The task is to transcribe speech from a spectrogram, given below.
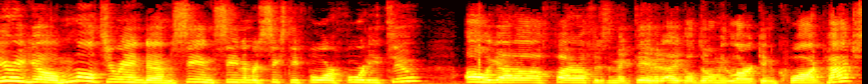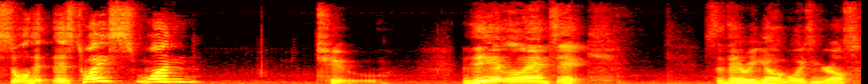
Here we go, multi-random CNC number 6442. All we got off, fire off is the McDavid, Eichel, Domi, Larkin quad patch. So we'll hit this twice. One, two. The Atlantic. So there we go, boys and girls.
